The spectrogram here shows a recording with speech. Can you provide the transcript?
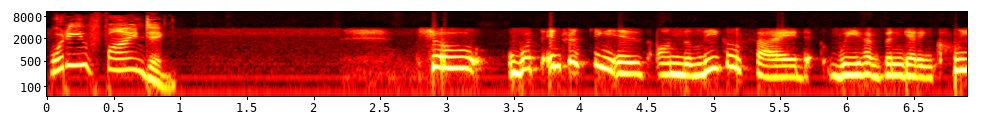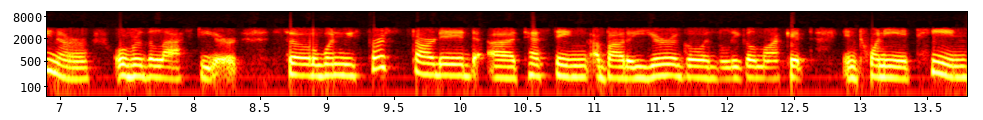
What are you finding? So, what's interesting is on the legal side, we have been getting cleaner over the last year. So, when we first started uh, testing about a year ago in the legal market in 2018,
